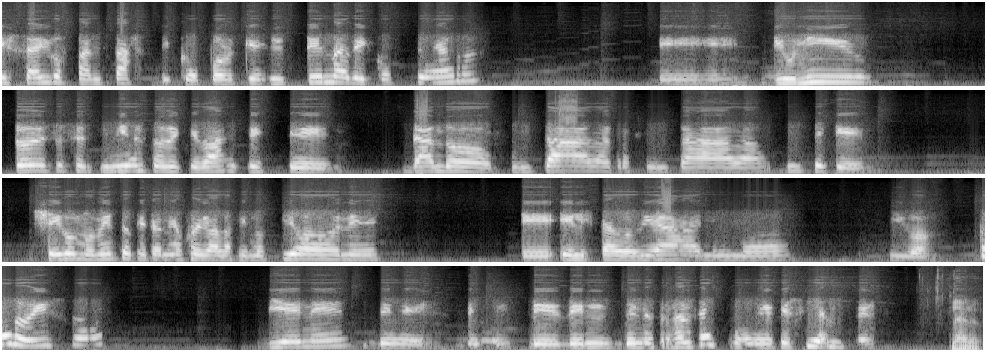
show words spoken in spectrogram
es algo fantástico porque el tema de coser, eh, de unir todo ese sentimiento de que vas este, dando puntada tras puntada, dice que llega un momento que también juegan las emociones, eh, el estado de ánimo, digo, todo eso viene de, nuestros ancestros, desde siempre. Claro.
